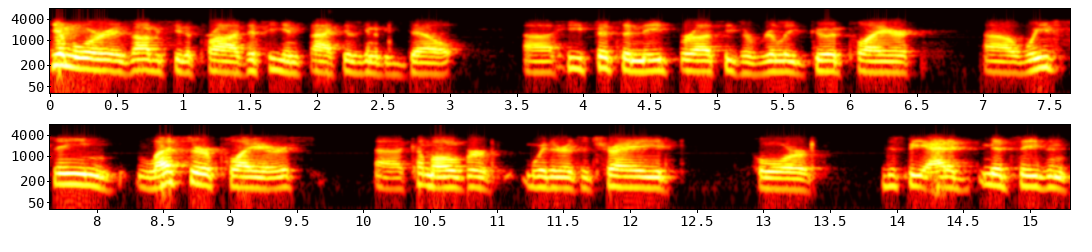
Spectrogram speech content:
Gilmore is obviously the prize if he, in fact, is going to be dealt. Uh, he fits a need for us. He's a really good player. Uh, we've seen lesser players uh, come over, whether it's a trade or just be added midseason.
